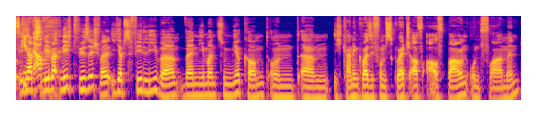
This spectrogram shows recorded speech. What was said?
es ich hab's lieber nicht physisch, weil ich hab's viel lieber, wenn jemand zu mir kommt und ähm, ich kann ihn quasi vom Scratch auf aufbauen und formen,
